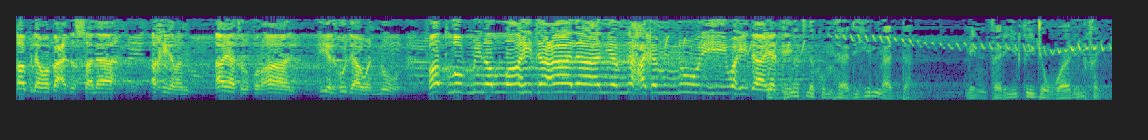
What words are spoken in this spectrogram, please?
قبل وبعد الصلاة. أخيرا آيات القرآن هي الهدى والنور. فاطلب من الله تعالى أن يمنحك من نوره وهدايته. قدمت لكم هذه المادة من فريق جوال الخير.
